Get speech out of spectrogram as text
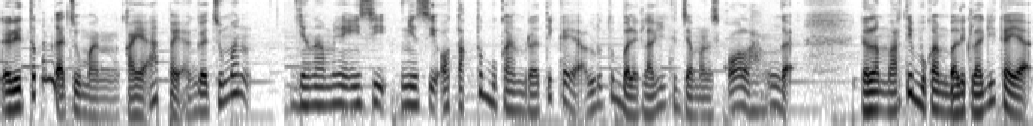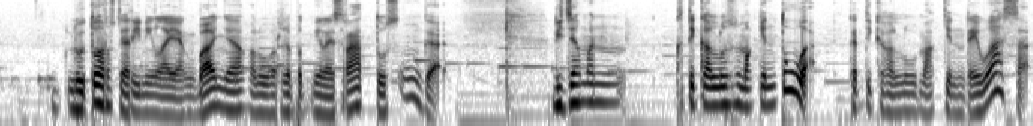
Dan itu kan nggak cuman kayak apa ya nggak cuman yang namanya isi ngisi otak tuh bukan berarti kayak lu tuh balik lagi ke zaman sekolah enggak dalam arti bukan balik lagi kayak lu tuh harus cari nilai yang banyak lu harus dapat nilai 100 enggak. Di zaman ketika lu semakin tua ketika lu makin dewasa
